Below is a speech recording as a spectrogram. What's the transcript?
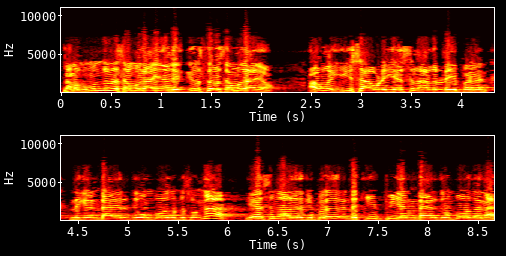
நமக்கு முந்தின சமுதாயம் கிறிஸ்தவ சமுதாயம். அவங்க ஈசாவுடைய இயேசுநாதருடைய பிறகு இன்னைக்கு ரெண்டாயிரத்தி ஒன்பதுன்னு சொன்னா இயேசுநாதருக்கு பிறகு ரெண்டு கிபி ரெண்டாயிரத்தி ஒன்பது தானே?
